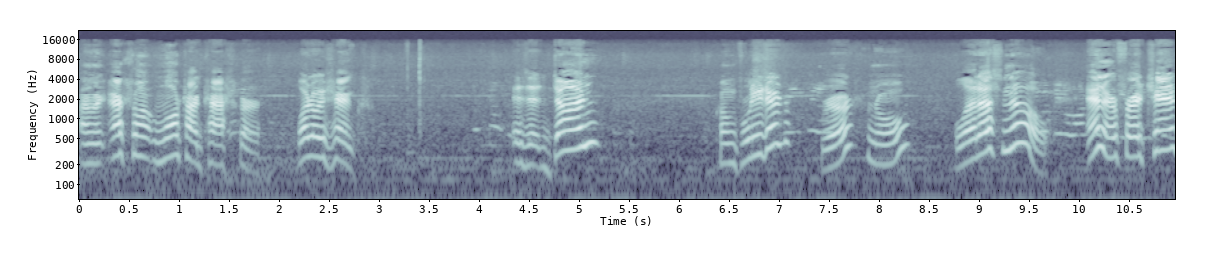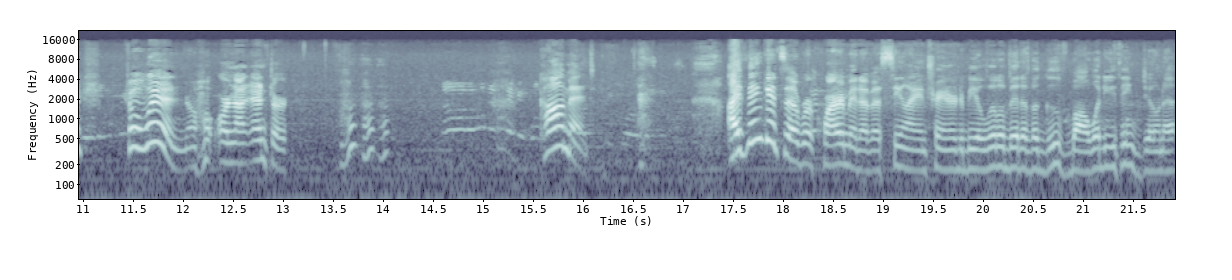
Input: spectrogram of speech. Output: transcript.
I'm an excellent multitasker. What do we think? Is it done? Completed? Yes? No? Let us know enter for a chance to win, or not enter. Comment. I think it's a requirement of a sea lion trainer to be a little bit of a goofball. What do you think, Jonah?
